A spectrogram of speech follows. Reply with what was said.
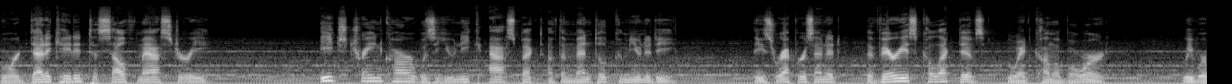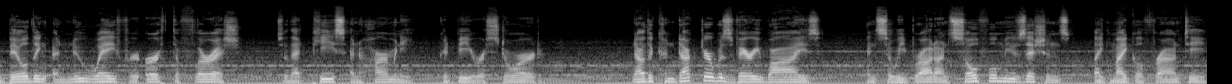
who were dedicated to self mastery. Each train car was a unique aspect of the mental community. These represented the various collectives who had come aboard. We were building a new way for Earth to flourish so that peace and harmony could be restored. Now, the conductor was very wise, and so he brought on soulful musicians like Michael Franti.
